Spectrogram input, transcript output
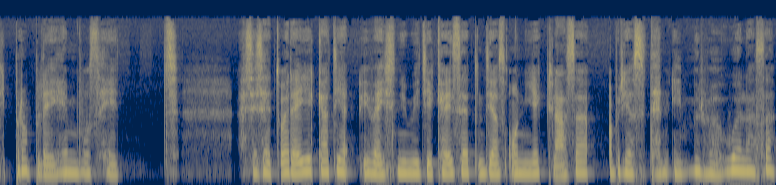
die Probleme, die es hat. Also es hat auch Reihen gegeben, die, ich weiss nicht, wie die geheißen hat und ich habe es auch nie gelesen, aber ich habe sie dann immer lesen.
